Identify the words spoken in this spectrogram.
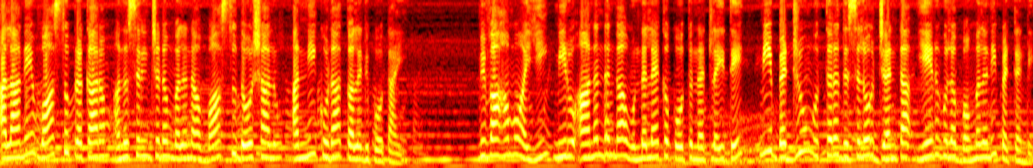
అలానే వాస్తు ప్రకారం అనుసరించడం వలన వాస్తు దోషాలు అన్నీ కూడా తొలగిపోతాయి. వివాహము అయ్యి మీరు ఆనందంగా ఉండలేకపోతున్నట్లయితే మీ బెడ్రూమ్ ఉత్తర దిశలో జంట ఏనుగుల బొమ్మలని పెట్టండి.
